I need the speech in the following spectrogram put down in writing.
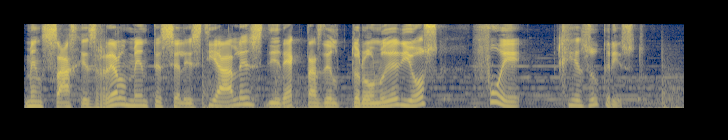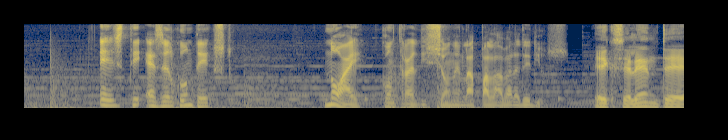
mensajes realmente celestiales directas del trono de Dios fue Jesucristo. Este es el contexto. No hay contradicción en la palabra de Dios. Excelente,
